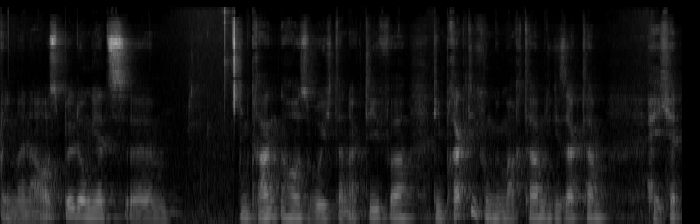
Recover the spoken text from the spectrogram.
in meiner Ausbildung jetzt ähm, im Krankenhaus, wo ich dann aktiv war, die ein Praktikum gemacht haben, die gesagt haben, hey, ich hätte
